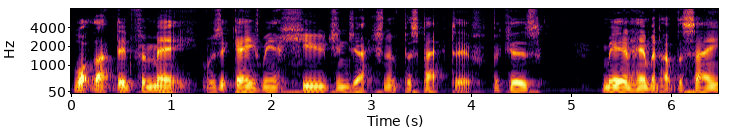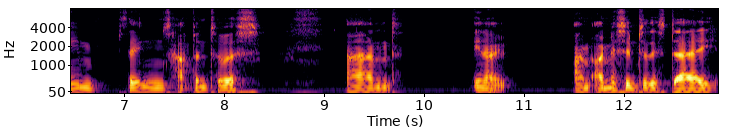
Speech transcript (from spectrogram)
what that did for me was it gave me a huge injection of perspective because me and him had had the same things happen to us, and you know, I, I miss him to this day.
